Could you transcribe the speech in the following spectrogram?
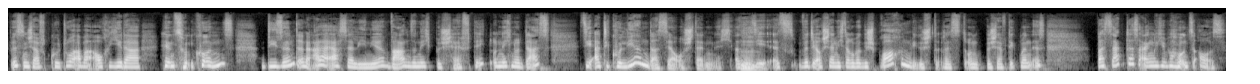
Wissenschaft, Kultur, aber auch jeder Hinz und Kunst, die sind in allererster Linie wahnsinnig beschäftigt. Und nicht nur das, sie artikulieren das ja auch ständig. Also mhm. sie, es wird ja auch ständig darüber gesprochen, wie gestresst und beschäftigt man ist. Was sagt das eigentlich über uns aus?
